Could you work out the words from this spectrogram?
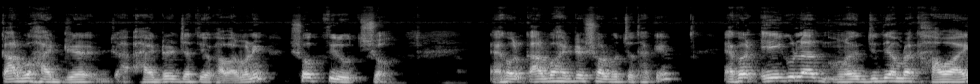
কার্বোহাইড্রেট হাইড্রেট জাতীয় খাবার মানে শক্তির উৎস। এখন কার্বোহাইড্রেট সর্বোচ্চ থাকে। এখন এইগুলা যদি আমরা খাওয়াই,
